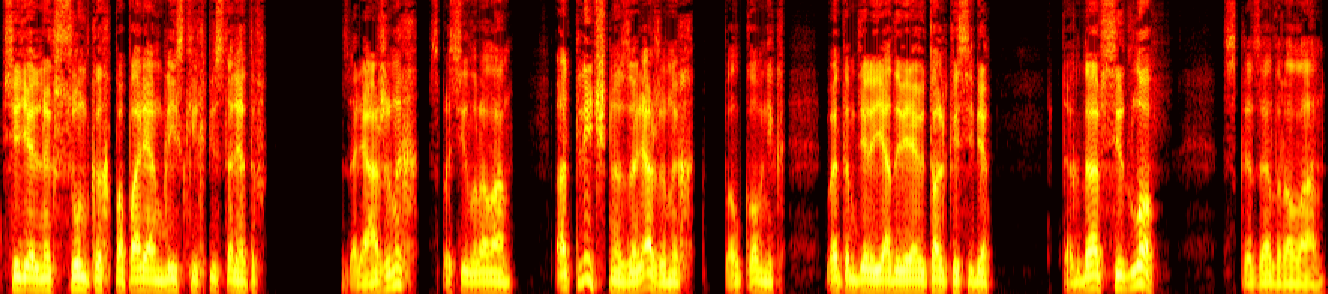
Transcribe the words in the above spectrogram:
В сидельных сумках по паре английских пистолетов. — Заряженных? — спросил Ролан. — Отлично заряженных, полковник. В этом деле я доверяю только себе. — Тогда в седло, — сказал Ролан.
